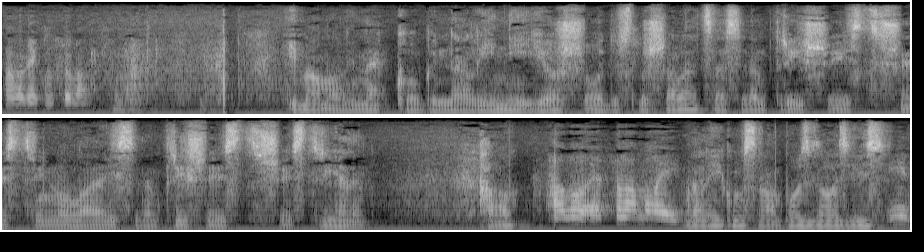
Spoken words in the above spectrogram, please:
Alaikum salam. Imamo li nekog na liniji još od slušalaca 736 630 i 736 631? Halo? Halo, assalamu alaikum. Velikum salam, poziv dolazi iz... Iz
